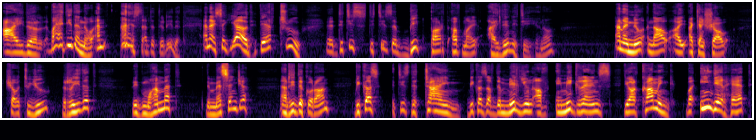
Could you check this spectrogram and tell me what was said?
idol. But I didn't know, and, and I started to read it, and I said, yeah, they are true. Uh, this is a big part of my identity, you know. And I knew now I, I can show show it to you. Read it, read Muhammad, the messenger, and read the Quran because it is the time, because of the million of immigrants, they are coming, but in their head,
